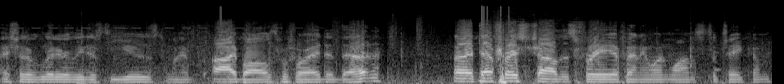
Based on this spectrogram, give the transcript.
I should have literally just used my eyeballs before I did that. Alright, that first child is free if anyone wants to take him.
